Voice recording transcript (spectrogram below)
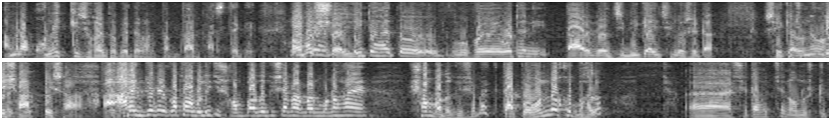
আমরা অনেক কিছু হয়তো পেতে পারতাম তার কাছ থেকে। অবশ্যই। এইটা- হয়তো হয়ে ওঠেনি তার জীবিকাই ছিল সেটা। সেই কারণে পেশা। পেশা। আরেকজনের কথা বলি যে সম্পাদক হিসাবে আমার মনে হয় সম্পাদক হিসাবে তার প্রবন্ধ খুব ভালো। সেটা হচ্ছেন অনুষ্ঠুপ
